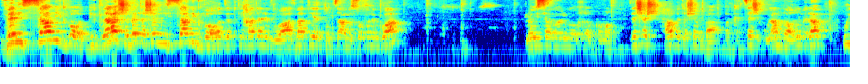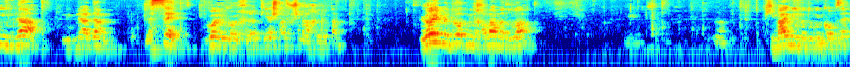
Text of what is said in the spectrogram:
ונישא מגבעות, בגלל שבית השם נישא מגבעות, זה פתיחת הנבואה, אז מה תהיה תוצאה בסוף הנבואה? לא יישא גוי אל גוי חרב, כלומר זה שיש הר בית השם בקצה שכולם נוהרים אליו, הוא ימנע מבני אדם לשאת גוי אל גוי חרב, כי יש משהו שמאחר אותם. לא ילמדו עוד מלחמה, מדוע? כי מה הם ילמדו במקום זה?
